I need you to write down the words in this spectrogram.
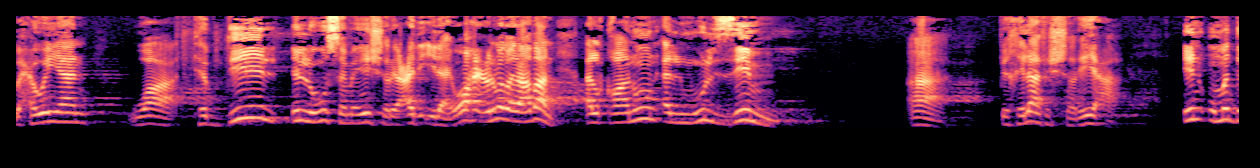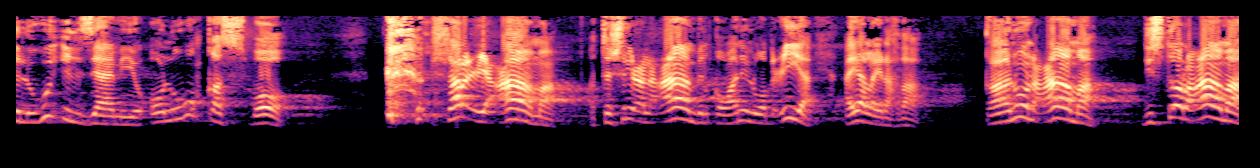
Waxa weeyaan waa tabdiil in lagu sameeyo shareecadii ilahay waa waxay culimmadu idhahdaan alqanuun almulzim. Bikhilaaf الshariica in ummadda lagu ilzaamiyo oo lagu qasbo sharci caama atashriic alcaam bilqawaaniin alwadciya ayaa la yidhaahdaa. Qaanuun caama distoor caama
